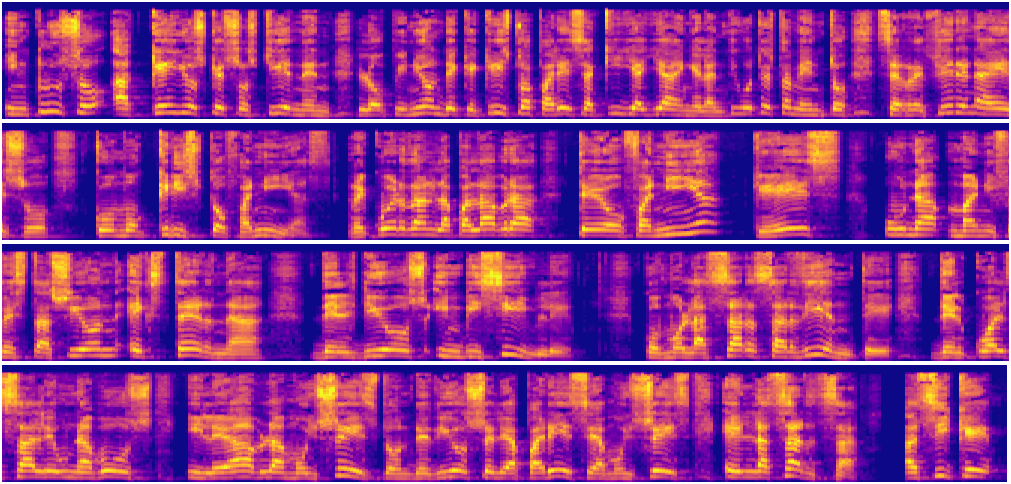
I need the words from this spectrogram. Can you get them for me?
Incluso aquellos que sostienen la opinión de que Cristo aparece aquí y allá en el Antiguo Testamento se refieren a eso como cristofanías. ¿Recuerdan la palabra teofanía? que es una manifestación externa del Dios invisible como la zarza ardiente, del cual sale una voz y le habla a Moisés, donde Dios se le aparece a Moisés en la zarza. Así que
